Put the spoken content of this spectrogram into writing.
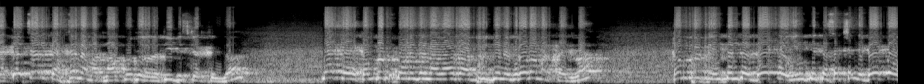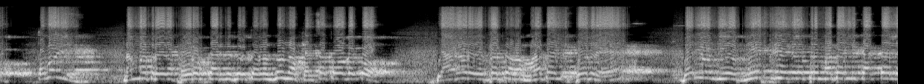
ಲೆಕ್ಕಾಚಾರಕ್ಕೆ ಅಷ್ಟೇ ನಮ್ಮ ನಾವು ಕೂತಿರೋದು ಟೀ ಬಿಸ್ಕೆಟ್ ತಿಂದು? ಯಾಕೆ ಕಂಪ್ಯೂಟರ್ ತಗೊಂಡಿದ್ರೆ ನಾವು ಯಾರು ಅಭಿವೃದ್ಧಿನ ವಿರೋಧ ಮಾಡ್ತಾ ಇದ್ವಾ? ಕಂಪ್ಯೂಟರ್ ಇಂತಿಂತ ಬೇಕು, ಇಂತಿಂತ ಸೆಕ್ಷನ್ ಬೇಕು, ತಗೊಳ್ಳಿ. ನಮ್ಮ ಹತ್ರ ಇರೋ ಪೌರ ಕಾರ್ಮಿಕರು ನಾವು ಕೆಲಸ ತಗೋಬೇಕು. ಯಾರು ಒಬ್ಬರ ಮಾತಾಡ್ಲಿಕ್ಕೆ ಹೋದ್ರೆ ಬರೀ ಒಂದು ಮೇಸ್ತ್ರಿಗಳ ಹತ್ರ ಮಾತಾಡ್ಲಿಕ್ಕೆ ಆಗ್ತಾ ಇಲ್ಲ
